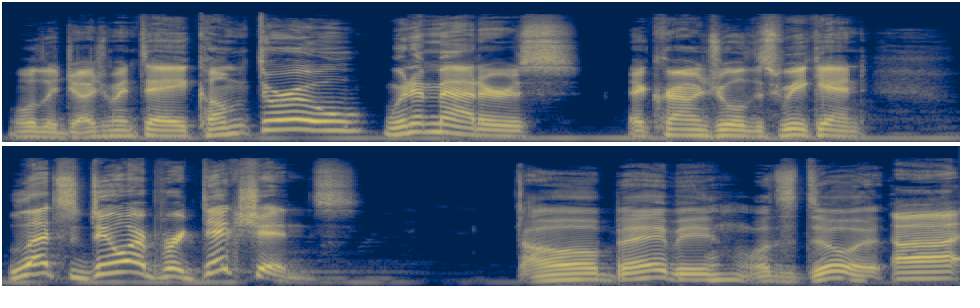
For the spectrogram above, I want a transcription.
will the Judgment Day come through when it matters at Crown Jewel this weekend? Let's do our predictions. Oh baby, let's do it. Uh,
